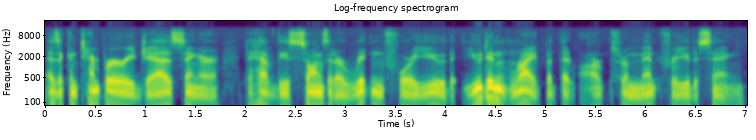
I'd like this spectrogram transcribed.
as a contemporary jazz singer to have these songs that are written for you that you didn't write but that are sort of meant for you to sing?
